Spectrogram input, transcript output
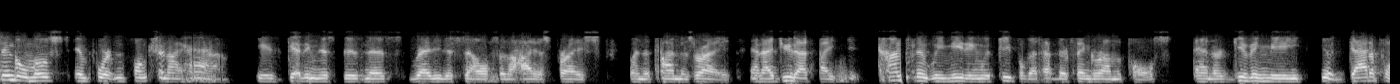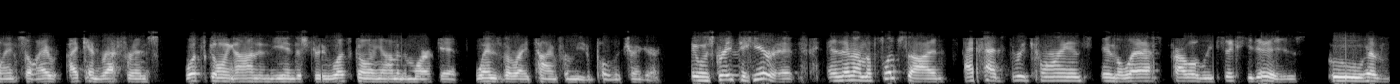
single most important function I have is getting this business ready to sell for the highest price when the time is right. And I do that by constantly meeting with people that have their finger on the pulse and are giving me you know, data points so I, I can reference what's going on in the industry, what's going on in the market, when's the right time for me to pull the trigger it was great to hear it. And then on the flip side, I've had three clients in the last probably 60 days who have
